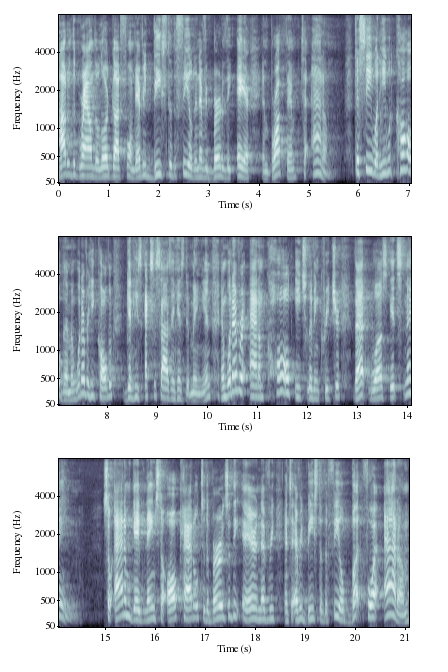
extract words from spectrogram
Out of the ground, the Lord God formed every beast of the field and every bird of the air and brought them to Adam. to see what he would call them. And whatever he called them, again, he's exercising his dominion. And whatever Adam called each living creature, that was its name. So Adam gave names to all cattle, to the birds of the air, and, every, and to every beast of the field. But for Adam,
